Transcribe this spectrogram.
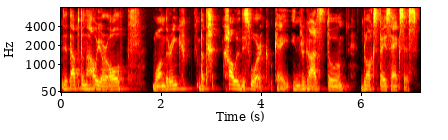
that up to now you're all wondering, but how will this work? Okay, in regards to block space access,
